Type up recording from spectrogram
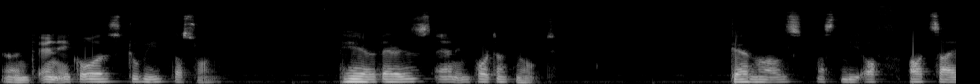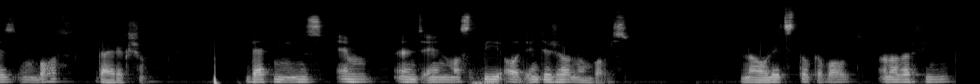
and n equals 2b plus 1 here there is an important note kernels must be of odd size in both direction. That means m and n must be odd integer numbers. Now let's talk about another thing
